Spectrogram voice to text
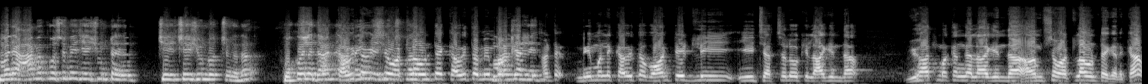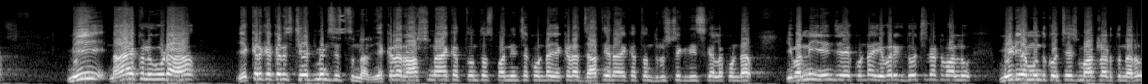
మరి ఆమె కోసమే చేసి ఉంటారు చే- చేసి ఉండొచ్చు కదా? ఒకవేళ కవిత విషయం అట్లా ఉంటే కవిత మిమ్మల్ని. అంటే మిమ్మల్ని కవిత వాంటెడ్లీ ఈ చర్చలోకి లాగిందా? వ్యూహాత్మకంగా లాగిందా? అంశం అట్లా ఉంటే గనక మీ నాయకులు కూడా ఎక్కడికక్కడ స్టేట్మెంట్స్ ఇస్తున్నారు. ఎక్కడ రాష్ట్ర నాయకత్వంతో స్పందించకుండా ఎక్కడ జాతీయ నాయకత్వం దృష్టికి తీసుకెళ్ళకుండా ఇవన్నీ ఏం చేయకుండా ఎవరికి దోచినట్టు వాళ్ళు మీడియా ముందుకు వచ్చేసి మాట్లాడుతున్నారు.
